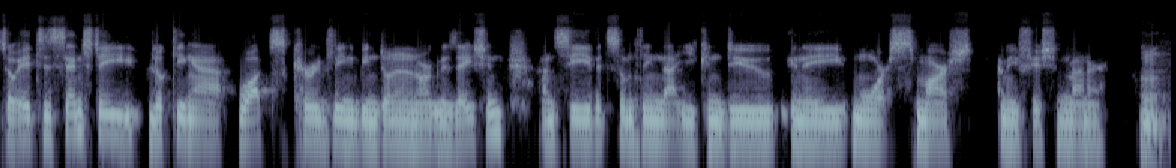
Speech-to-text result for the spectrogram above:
So it's essentially looking at what's currently being done in an organization and see if it's something that you can do in a more smart and efficient manner. Hmm.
